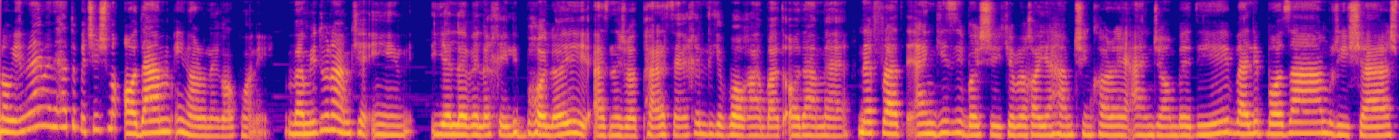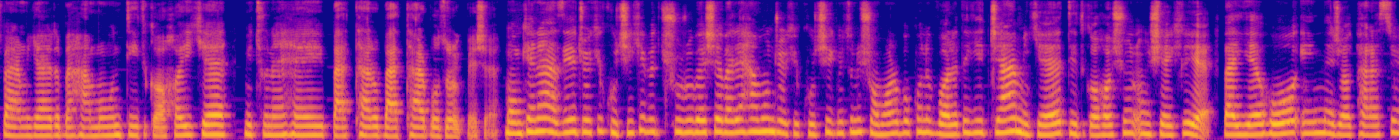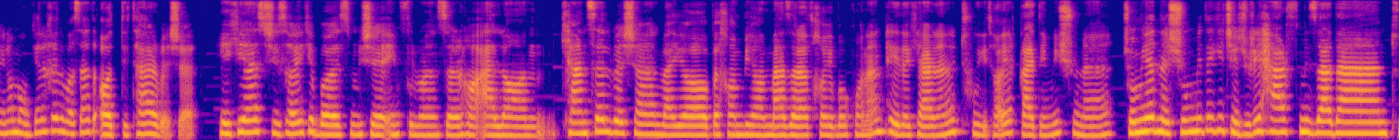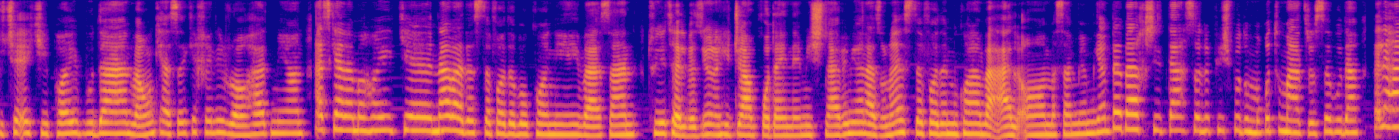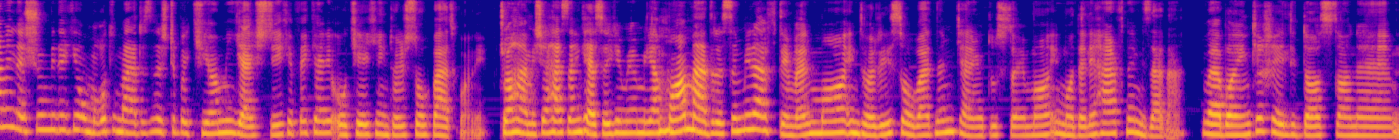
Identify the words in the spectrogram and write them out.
حتی به چشم آدم اینا رو نگاه کنی. و می‌دونم که این یه لول خیلی بالایی از نجات پرست یعنی خیلی دیگه واقعا باید آدم نفرت انگیزی باشی که بخوای همچین کارهای انجام بدی. ولی بازم ریشش برمیگرده به همون دیدگاه هایی که می‌تونه هی بدتر و بدتر بزرگ بشه. ممکنه از یه جوک کوچیکی شروع بشه ولی همون جوک کوچیک می‌تونه شما رو بکنه وارد یه جمعی که دیدگاهاشون اون شکلیه. و یهو این نژادپرستی و اینا ممکنه خیلی واست عادی تر بشه. یکی از چیزهایی که باعث میشه اینفلوئنسرها الان کنسل بشن و یا بخوان بیان معذرت خواهی بکنن پیدا کردن توییت های قدیمیشونه. چون میاد نشون میده که چجوری حرف می‌زدن تو چه اکیپایی بودن و اون کسایی که خیلی راحت میان از کلمه هایی که نباید استفاده بکنی و اصلا توی تلویزیون هیچ جای خدایی نمیشنوی میان از اونها استفاده می‌کنن و الان مثلا میان میگن ببخشید ده سال پیش بود اون موقع تو مدرسه بودم. ولی همین نشون میده که اون موقع تو مدرسه داشتی با کیا میگشتی که فکر کردی okay که اینطوری صحبت کنیم. چون همیشه هستن کسایی که میان میگن ما هم مدرسه می‌رفتیم ولی ما اینطوری صحبت نمی‌کردیم. دوستای ما این مدلی حرف نمی‌زدن. و با اینکه خیلی داستان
